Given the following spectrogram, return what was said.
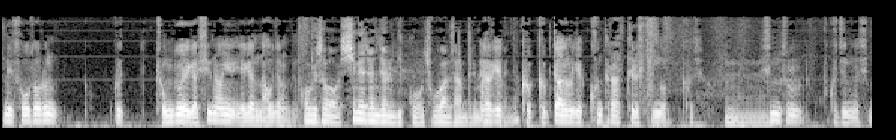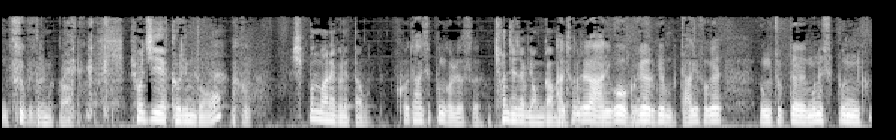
근데 소설은 그 종교 얘기가 신앙이 얘기가 나오잖아요. 거기서 신의 존재를 믿고 죽어간 사람들이 많거든요. 극, 극단을 이렇게 콘트라스트를 시킨 거, 거죠. 음. 심술 거, 심술 굳은 그러니까 표지의 그림도 10분 만에 그렸다고. 그것도 한 10분 걸렸어요. 천재적 영감. 아니, 천재가 아니고, 그게 네. 이렇게 자기 속에 응축되면 10분, 그,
